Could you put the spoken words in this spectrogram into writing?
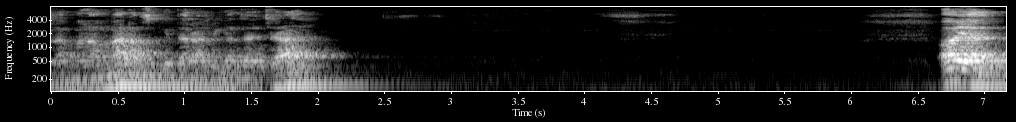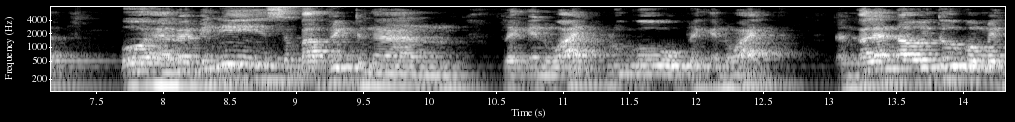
Lama-lama langsung kita rapikan saja Oh ya, oh Herep ini sepabrik dengan black and white, Bluko black and white. Dan kalian tahu itu komik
